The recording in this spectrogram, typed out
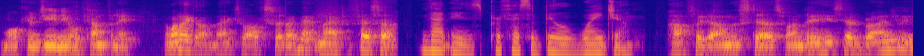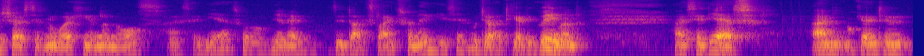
more congenial company. And when I got back to Oxford, I met my professor. That is Professor Bill Wager. Halfway down the stairs one day, he said, Brian, you interested in working in the north? I said, Yes, well, you know, do ducks like swimming? He said, Would you like to go to Greenland? I said, Yes. I'm going to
